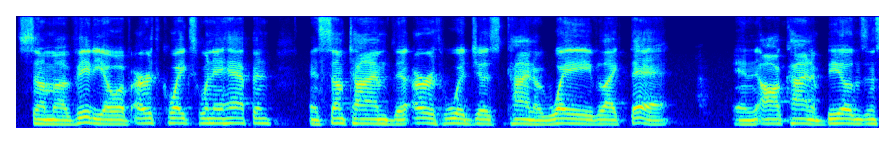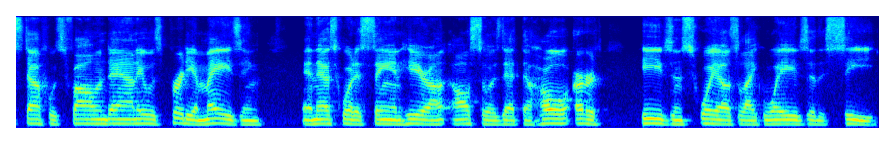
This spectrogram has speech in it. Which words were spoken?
some uh, video of earthquakes when they happen, and sometimes the Earth would just kind of wave like that, and all kind of buildings and stuff was falling down. It was pretty amazing and that's what it's saying here also is that the whole earth heaves and swells like waves of the sea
